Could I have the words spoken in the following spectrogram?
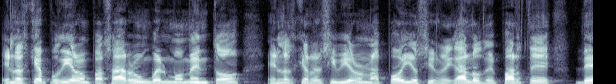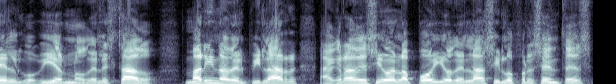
en las que pudieron pasar un buen momento, en las que recibieron apoyos y regalos de parte del gobierno del estado. Marina del Pilar agradeció el apoyo de las y los presentes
